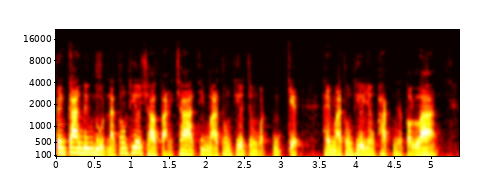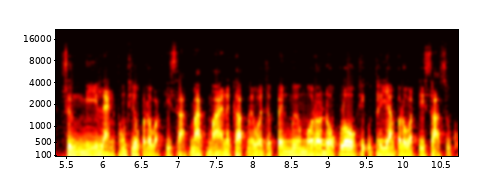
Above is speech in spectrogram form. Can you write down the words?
เป็นการดึงดูดนักท่องเที่ยวชาวต่างชาติที่มาท่องเที่ยวจังหวัดภูเก็ต ให้มาท่องเที่ยวยังภาคเหนือตอนล่าง ซึ่งมีแหล่งท่องเที่ยวประวัติศาสตร์มากมายนะครับไม่ว่าจะเป็นเมืองมรดกโลกที่อุทยานประวัติศาสตร์สุโข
